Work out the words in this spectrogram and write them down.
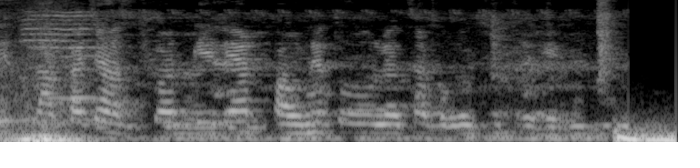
अडीच लाखाच्या आसपास गेले आणि पावणे तोल्याचा मंगळसूत्र गेला.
